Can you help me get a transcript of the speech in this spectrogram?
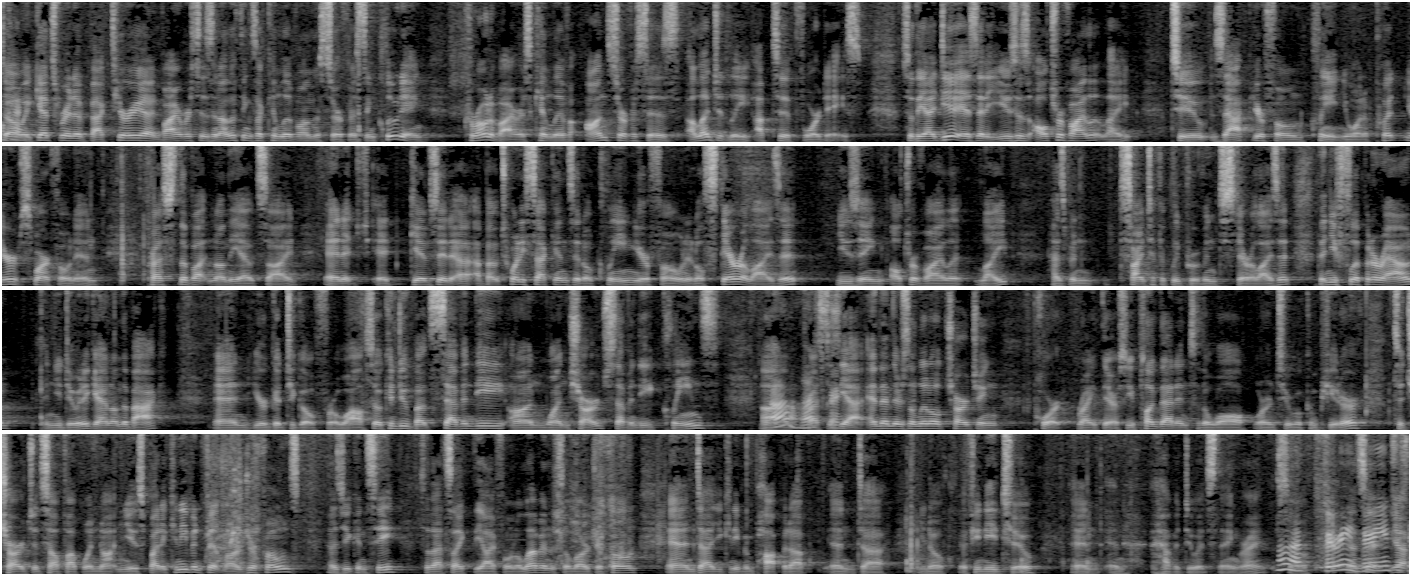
So Okay. it gets rid of bacteria and viruses and other things that can live on the surface, including coronavirus can live on surfaces allegedly up to four days. So the idea is that it uses ultraviolet light to zap your phone clean. You want to put your smartphone in, press the button on the outside, and it, it gives it uh, about 20 seconds. It'll clean your phone, it'll sterilize it using ultraviolet light, has been scientifically proven to sterilize it. Then you flip it around and you do it again on the back. And you're good to go for a while. So it can do about 70 on one charge, 70 cleans. um, Oh, that's presses. great. Yeah, and then there's a little charging port right there. So you plug that into the wall or into a computer to charge itself up when not in use. But it can even fit larger phones, as you can see. So that's like the iPhone 11. It's a larger phone, and uh, you can even pop it up, and uh, you know if you need to, and and have it do its thing, right? Oh, that's very, very it, yeah.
